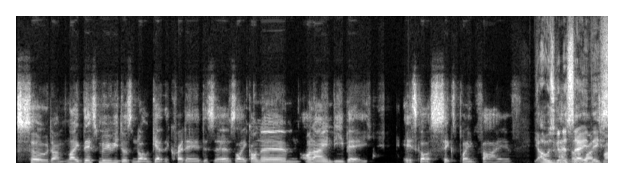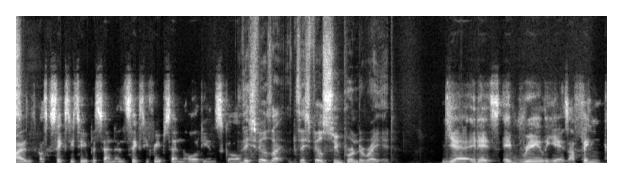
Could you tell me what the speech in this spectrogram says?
so damn. Like this movie does not get the credit it deserves. Like on um on IMDb, it's got a six point five. I was gonna say this. Tomatoes, it's got sixty two percent and sixty three percent audience score. This feels like this feels super underrated. Yeah, it is. It really is. I think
